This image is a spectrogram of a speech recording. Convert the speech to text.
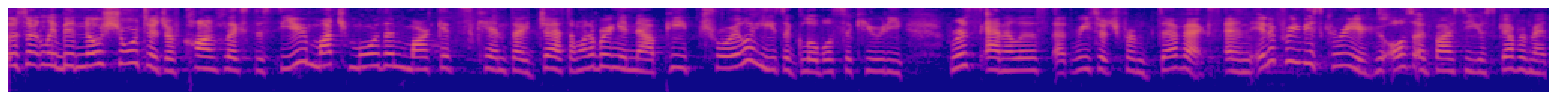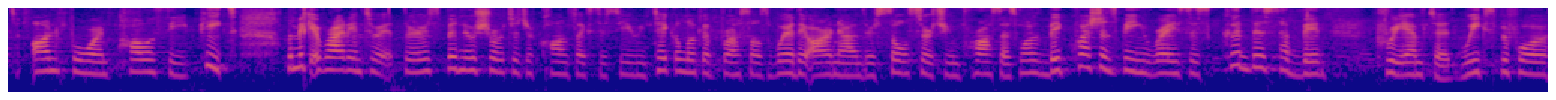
There's certainly been no shortage of conflicts this year, much more than markets can digest. I want to bring in now Pete Troilo. He's a global security risk analyst at research firm Devex. And in a previous career, he also advised the U.S. government on foreign policy. Pete, let me get right into it. There has been no shortage of conflicts this year. We take a look at Brussels, where they are now in their soul-searching process. One of the big questions being raised is, could this have been preempted. Weeks before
